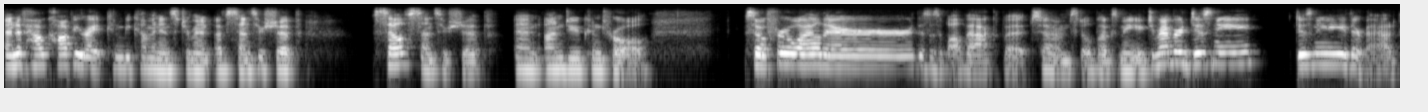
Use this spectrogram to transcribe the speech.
and of how copyright can become an instrument of censorship, self-censorship, and undue control. So for a while there, this is a while back, but um, still bugs me. Do you remember Disney? Disney, they're bad.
